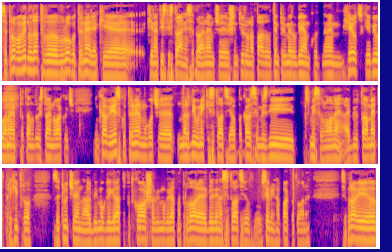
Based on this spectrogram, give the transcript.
se probam vedno dati v, v vlogo trenerja, ki je, ki je na tisti strani. Se pravi, ne vem, če je Šentjuru napadal, v tem primeru gledam kot ne Hevc, ki je bil, ne pa tam na drugi strani Novakovič. In kaj bi jaz kot trener mogoče naredil v neki situaciji, ali pa kaj se mi zdi smiselno, ali ne. Ali je bil ta met prehitro zaključen, ali bi mogli igrati pod koš, ali bi mogli igrati na prodore, glede na situacijo osebnih napak, pa to ne. Se pravi, eh,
